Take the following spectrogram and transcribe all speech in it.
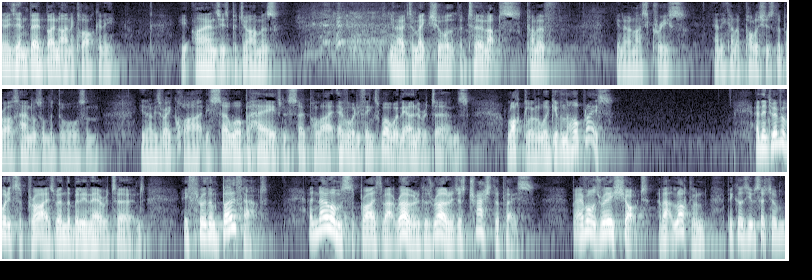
know, he's in bed by nine o'clock and he, he irons his pajamas, you know, to make sure that the turn up's kind of, you know, a nice crease. And he kind of polishes the brass handles on the doors and, you know, he's very quiet. He's so well behaved and so polite. Everybody thinks, well, when the owner returns, Lachlan will give him the whole place. And then, to everybody's surprise, when the billionaire returned, he threw them both out. And no one was surprised about Rowan because Rowan had just trashed the place. But everyone was really shocked about Lachlan because he was such a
